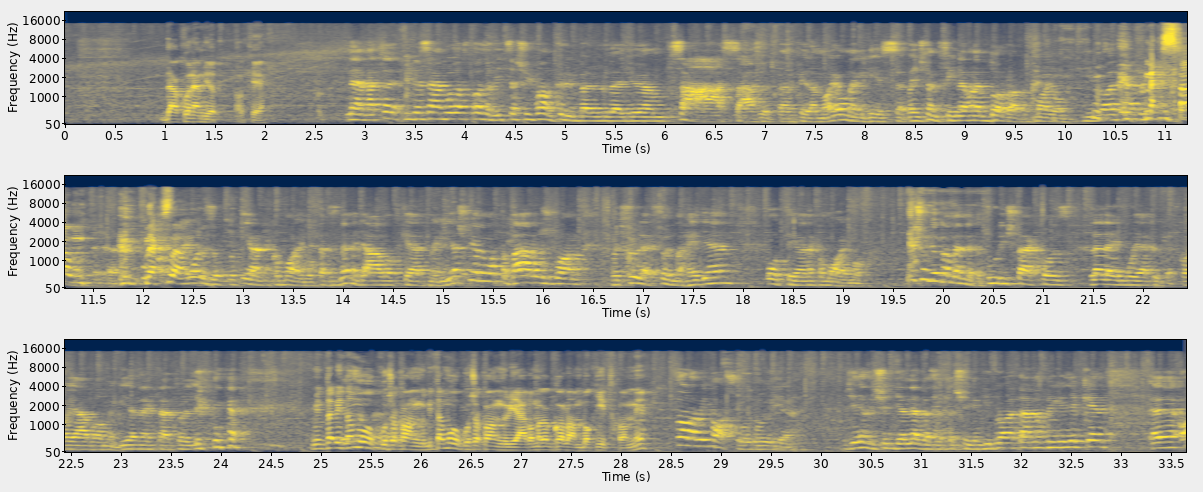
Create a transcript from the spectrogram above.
de akkor nem jött, oké. Okay. Nem, hát igazából az, az a vicces, hogy van körülbelül egy olyan 100-150 féle majom, egész, vagyis nem féle, hanem darab majom. Megszám, megszámol. Között ott élnek a majmok, tehát ez nem egy állatkert, meg ilyesmi, hanem ott a városban, vagy főleg fönn a hegyen, ott élnek a majmok. És úgy oda mennek a turistákhoz, lelejmolják őket kajával, meg ilyenek, tehát hogy Mint, mint, a mókusok Angli, mint a mókusok Angliában, meg a galambok itthon, mi? valami hasonló, igen. Úgyhogy ez is egy ilyen nevezetessége Gibraltárnak még egyébként.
